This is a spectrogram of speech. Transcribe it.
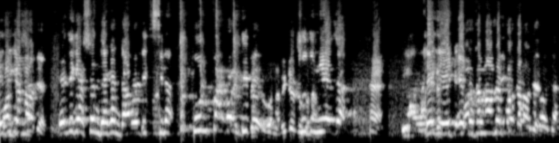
এদিকে 55,000 আসেন, আসেন দেখেন ডাবল কিনা কোন পাগল দিবে? শুধু নিয়ে যান হ্যাঁ। এই যে এটা- এটা- 55,000, 55,000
